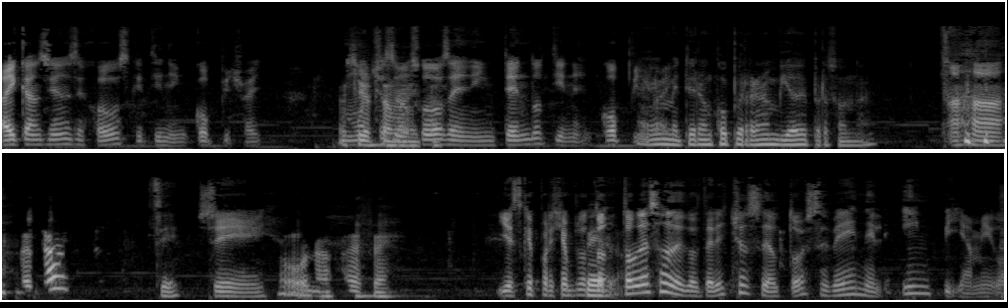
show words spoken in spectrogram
Hay canciones de juegos que tienen copyright. Muchos de los juegos de Nintendo tienen A mí me copyright. metieron copyright en video de persona. Ajá. Sí. sí. Una F. Y es que, por ejemplo, Pero- to- todo eso de los derechos de autor se ve en el INPI, amigo.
